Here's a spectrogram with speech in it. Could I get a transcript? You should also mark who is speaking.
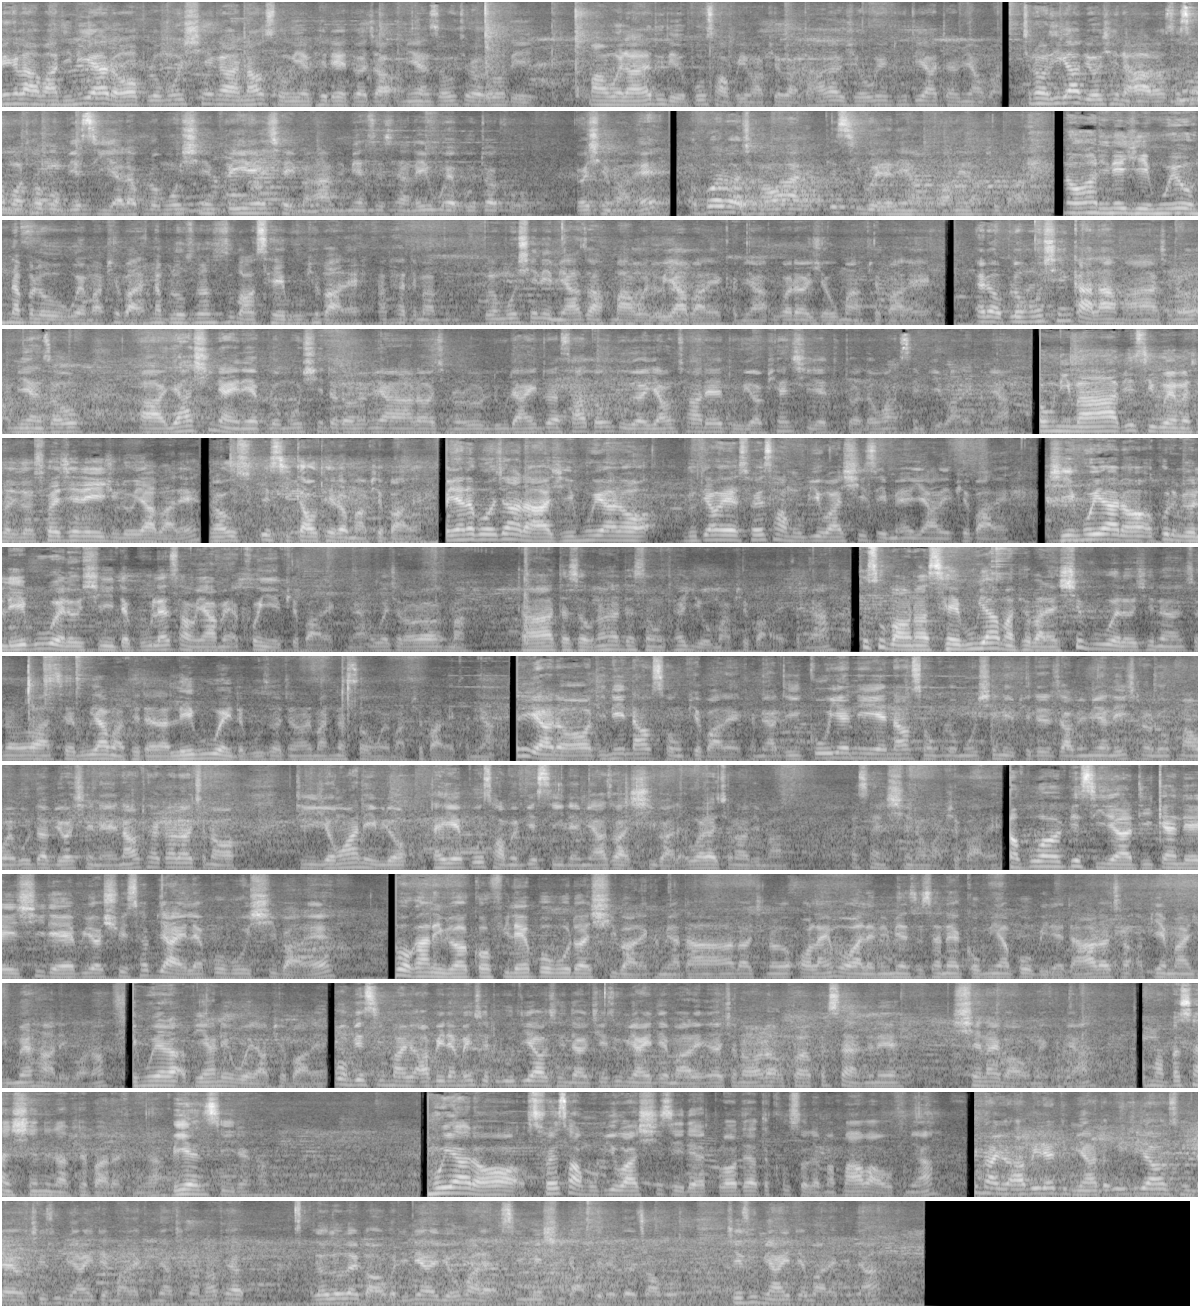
Speaker 1: မင်္ဂလာပါဒီနေ့ကတော့ promotion ကနောက်ဆုံးရဖြစ်တဲ့အတွက်ကြောင့်အမြန်ဆုံးကျွန်တော်တို့တွေမှာဝယ်လာတဲ့သူတွေကိုပို့ဆောင်ပေးမှာဖြစ်ပါဒါကတော့ရုံးဝင်ဒုတိယတက်မြောက်ပါကျွန်တော်ဒီကပြောချင်တာကတော့ဆက်ဆက်မော်ထုတ်ကုန်ပစ္စည်းကတော့ promotion ပေးတဲ့အချိန်မှာမြန်မြန်ဆန်ဆန်လေးဝယ်ဖို့အတွက်ကိုပြောချင်ပါတယ်အခုတော့ကျွန်တော်ကပစ္စည်းဝယ်တဲ့နေရာကိုသွားနေတာဖြစ်ပါတယ်ကျွန်တော်ကဒီနေ့ရေမွေးကိုနှစ်ပလိုဝယ်မှာဖြစ်ပါတယ်နှစ်ပလိုဆိုတော့စုစုပေါင်း10ဘူးဖြစ်ပါတယ်နောက်ထပ်ဒီမှာ promotion တွေများစွာမှာဝယ်လို့ရပါတယ်ခင်ဗျာအခုကတော့ရုံးမှာဖြစ်ပါတယ် အဲ့တော့ promotion ကာလမှာကျွန်တော်တို့အမြန်ဆုံးအာရရှိနိုင်တဲ့ promotion တော်တော်များများကတော့ကျွန်တော်တို့လူတိုင်းအတွက်စားသုံးသူရောရောင်းချတဲ့သူရောဖြန့်ချီတဲ့သူတွေလုံးဝအဆင်ပြေပါတယ်ခင်ဗျာ။ကုမ္ပဏီမှာပစ္စည်းဝယ်မယ်ဆိုရင်ဆွဲချင်းလေးယူလို့ရပါတယ်။ကျွန်တော်တို့ပစ္စည်းကောက်ထည့်တော့မှာဖြစ်ပါတယ်။ရန်တဘောကြတာရေမွေးရတော့လူတစ်ယောက်ရဲ့ဆွဲဆောင်မှုပြေဝရှိစေမယ့်အရာတွေဖြစ်ပါတယ်။ရေမွေးရတော့အခုလိုမျိုးလေးဘူးဝယ်လို့ရှိရင်တပူးလက်ဆောင်ရမယ်အခွင့်အရေးဖြစ်ပါတယ်ခင်ဗျာ။အခုကျွန်တော်တို့ဒီမှာ ဒါကတစုံတော့တစုံထက်ယူမှာဖြစ်ပါတယ်ခင်ဗျာစုစုပေါင်းတော့10ဘူးရမှာဖြစ်ပါတယ်10ဘူးဝယ်လို့ရှိရင်ကျွန်တော်တို့က10ဘူးရမှာဖြစ်တယ်ဒါ4ဘူးဝယ်တဘူးဆိုတော့ကျွန်တော်တို့မှာ2စုံဝယ်မှာဖြစ်ပါတယ်ခင်ဗျာဒီကတော့ဒီနေ့နောက်ဆုံးဖြစ်ပါတယ်ခင်ဗျာဒီ9ရက်နေ့ရဲ့နောက်ဆုံး promotion တွေဖြစ်တဲ့ကြောင့်မြန်မြန်လေးကျွန်တော်တို့မှာဝယ်ဖို့အတွက်ပြောရှင်တယ်နောက်ထပ်ကတော့ကျွန်တော်ဒီရုံကနေပြီးတော့ဓာတ်ရဲပို့ဆောင်မယ့်ပစ္စည်းလည်းများစွာရှိပါတယ်အခုကတော့ကျွန်တော်ဒီမှာပတ်စံရှင်းတော့မှာဖြစ်ပါတယ်ပို့ရမယ့်ပစ္စည်းကဒီကန်တယ်ရှိတယ်ပြီးတော့ရွှေဆက်ပြားတွေလည်းပို့ဖို့ရှိပါတယ် ပေါ်ကနေပြီးတော့ coffee လည်းပို့ဖို့တော့ရှိပါတယ်ခင်ဗျာဒါကတော့ကျွန်တော်တို့ online ပေါ်ကလည်းမြန်မြန်ဆက်ဆက်နဲ့ကုမ္ပဏီကပို့ပေးတယ်ဒါကတော့ကျွန်တော်အပြင်မှာယူမဲ့ဟာတွေပေါ့နော်ဒီမွေးကတော့အပြင်ကနေဝယ်တာဖြစ်ပါတယ်ပုံပစ္စည်းမှာရောအပိဒမိတ်ဆွေတူတယောက်စင်တာကျေးဇူးအများကြီးတင်ပါတယ်အဲကျွန်တော်ကတော့အခုပတ်စံနည်းနည်းရှင်းလိုက်ပါဦးမယ်ခင်ဗျာဒီမှာပတ်စံရှင်းနေတာဖြစ်ပါတယ်ခင်ဗျာ BNC တဲ့ဟုတ်ပြီမွေးရတော့ဆွဲဆောင်မှုပြွားရှိစေတဲ့ product တစ်ခုဆိုလည်းမမှားပါဘူးခင်ဗျာဒီမှာရောအပိတဲ့သူများတူတယောက်စင်တာကိုကျေးဇူးအများကြီးတင်ပါတယ်ခင်ဗျာကျွန်တော်နောက်ထပ်အလုပ်လုပ်လိုက်ပါဦးဒီနေ့ရုံးမှာလည်းအစည်းအဝေးရှိတာဖြစ်တဲ့အတွက်ကြောင့်မို့ကျေးဇူးအများကြီးတင်ပါတယ်ခင်ဗျာ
